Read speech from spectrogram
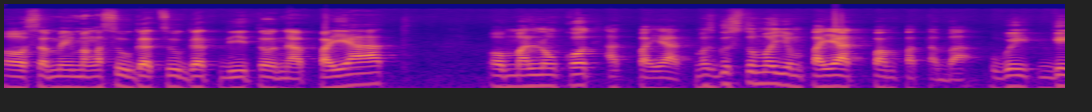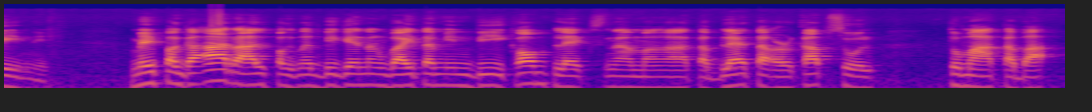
o sa may mga sugat-sugat dito na payat o malungkot at payat. Mas gusto mo yung payat pampataba, weight gain eh. May pag-aaral, pag nagbigyan ng vitamin B complex na mga tableta or capsule, tumataba.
